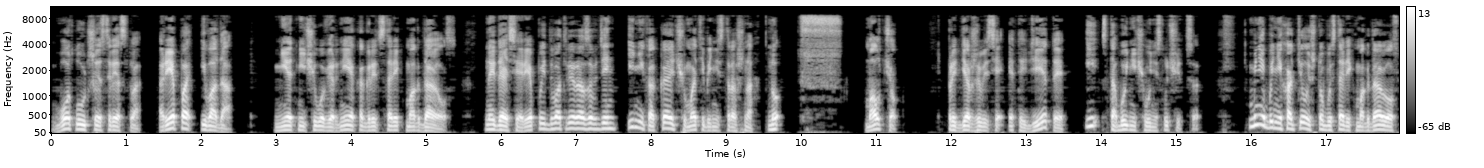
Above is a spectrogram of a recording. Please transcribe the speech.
Вот лучшее средство. Репа и вода. Нет ничего вернее, как говорит старик Макдауэллс. Наедайся репой два-три раза в день, и никакая чума тебе не страшна. Но тссс, молчок. Придерживайся этой диеты, и с тобой ничего не случится. Мне бы не хотелось, чтобы старик Макдауэллс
